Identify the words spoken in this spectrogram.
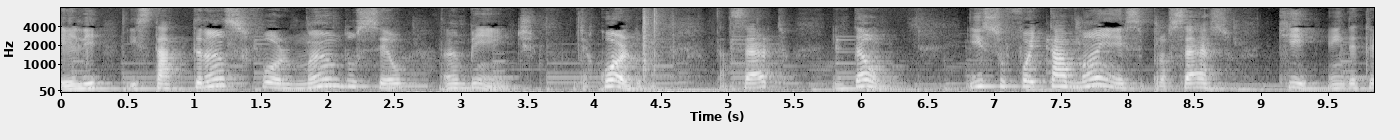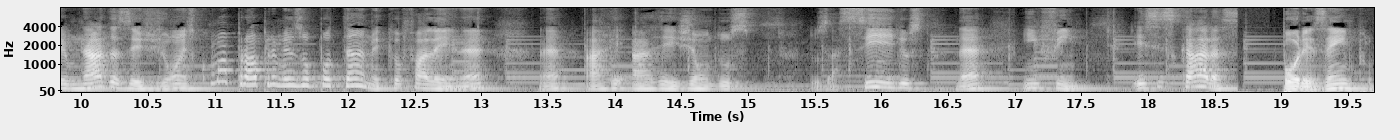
ele está transformando o seu ambiente. De acordo? Tá certo? Então, isso foi tamanho esse processo que em determinadas regiões, como a própria Mesopotâmia que eu falei, né, né a, a região dos, dos assírios, né, enfim, esses caras, por exemplo,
